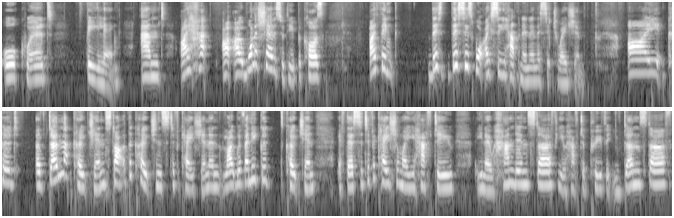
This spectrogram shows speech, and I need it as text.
awkward feeling. And I had I, I want to share this with you because I think this this is what I see happening in this situation. I could have done that coaching, started the coaching certification, and like with any good coaching, if there's certification where you have to, you know, hand in stuff, you have to prove that you've done stuff,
